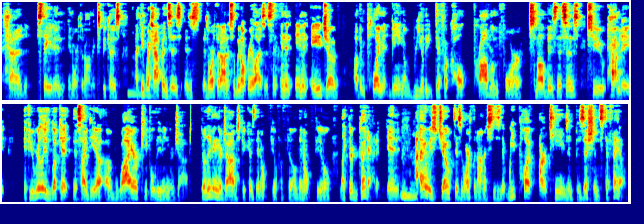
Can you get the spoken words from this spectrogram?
had stayed in, in orthodontics because mm-hmm. I think what happens is, is, is orthodontists, and we don't realize this, in, in, an, in an age of, of employment being a really difficult problem yeah. for small businesses to accommodate, if you really look at this idea of why are people leaving their jobs? they're leaving their jobs because they don't feel fulfilled. They don't feel like they're good at it. And mm-hmm. I always joked as an orthodontist is that we put our teams in positions to fail.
